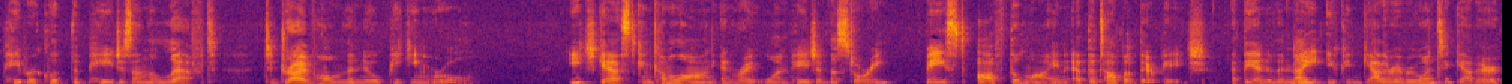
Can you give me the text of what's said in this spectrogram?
Paperclip the pages on the left to drive home the no peeking rule. Each guest can come along and write one page of the story based off the line at the top of their page. At the end of the night, you can gather everyone together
